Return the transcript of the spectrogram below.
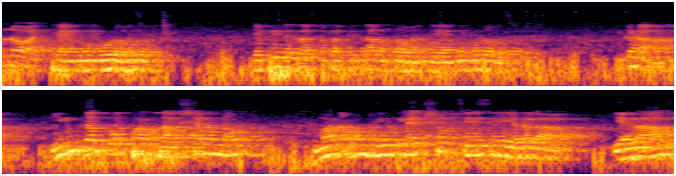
రెండవ అధ్యాయము మూడవ వచనం. ఎప్రిల్ రాసిన పత్రిక రెండవ అధ్యాయము మూడవ వచనం. ఇక్కడ ఇంత గొప్ప రక్షణను మనము నిర్లక్ష్యం చేసిన ఎడల ఎలాగూ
